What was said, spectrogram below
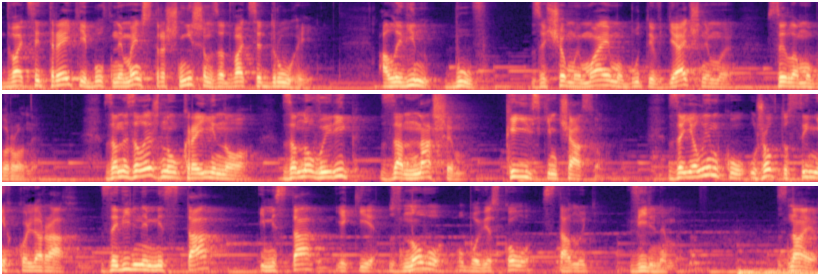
23-й був не менш страшнішим за 22-й. Але він був, за що ми маємо бути вдячними силам оборони. За незалежну Україну, за Новий рік, за нашим київським часом, за ялинку у жовто-синіх кольорах, за вільні міста і міста, які знову обов'язково стануть вільними. Знаю,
